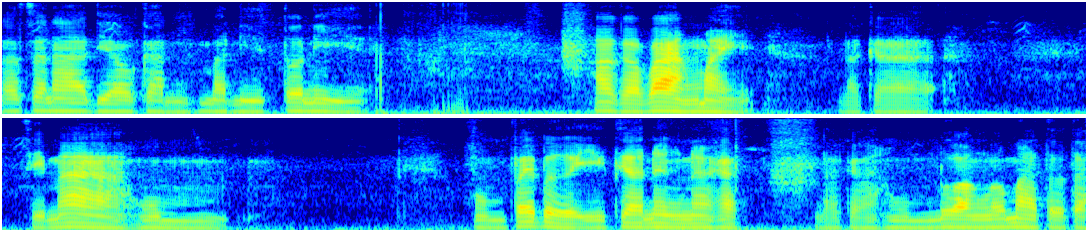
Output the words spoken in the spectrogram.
ลักษณะเดียวกันบัดนี้ตัวนี้ห้ากับว่างใหม่ แล้วก็สีมาหุ่มหุ่มไฟเบอร์อีกเทื่อหนึงนะครับ แล้วก็หุ่มลวงลงมาตัวไต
